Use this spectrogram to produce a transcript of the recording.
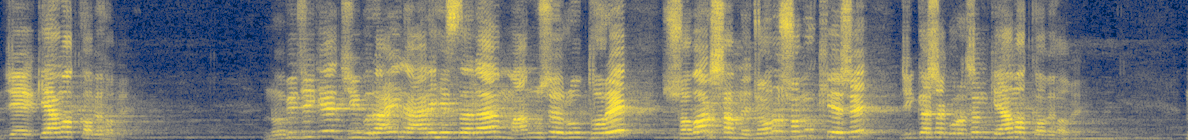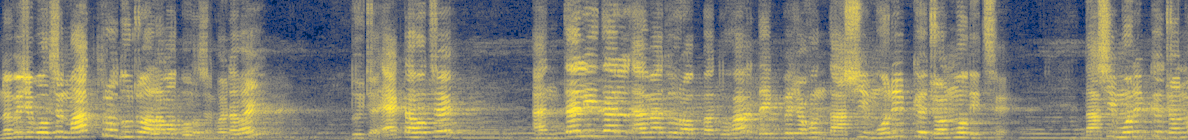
যে কিয়ামত কবে হবে? নবীজিকে জিব্রাইল আলাইহিস সালাম মানুষের রূপ ধরে সবার সামনে জনসমক্ষে এসে জিজ্ঞাসা করেছেন কিয়ামত কবে হবে? নবীজি বলছেন, মাত্র দুটো আলামত বলেছেন। কয়টা ভাই? দুইটা। একটা হচ্ছে দেখবে যখন দাসী মনিবকে জন্ম দিচ্ছে দাসী মনিবকে জন্ম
